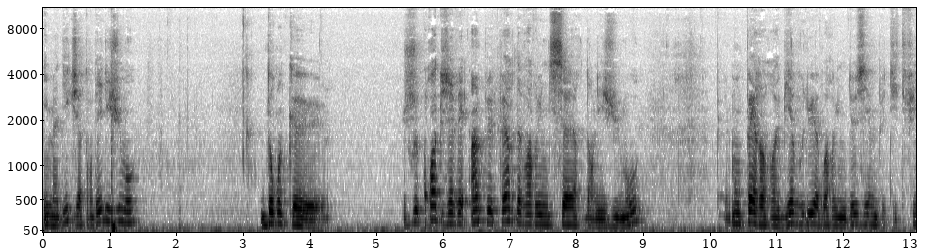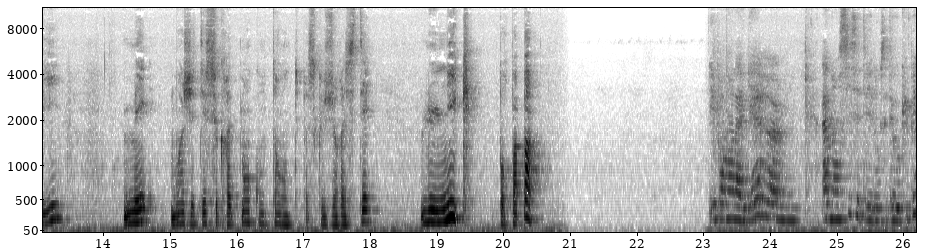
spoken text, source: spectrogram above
il m'a dit que j'attendais des jumeaux. Donc, euh, je crois que j'avais un peu peur d'avoir une sœur dans les jumeaux. Mon père aurait bien voulu avoir une deuxième petite fille, mais moi j'étais secrètement contente parce que je restais l'unique pour papa. Et pendant la guerre, euh, à Nancy, c'était donc c'était occupé?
